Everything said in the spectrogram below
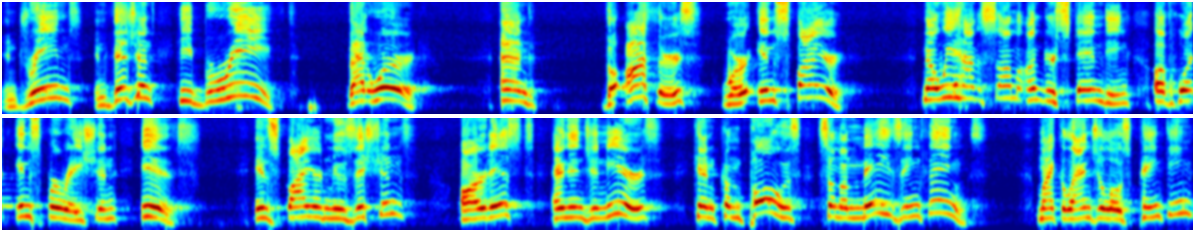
in dreams, in visions. He breathed that word. And the authors were inspired. Now we have some understanding of what inspiration is. Inspired musicians, artists, and engineers can compose some amazing things. Michelangelo's painting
